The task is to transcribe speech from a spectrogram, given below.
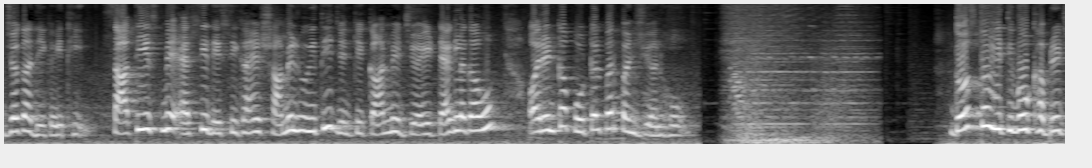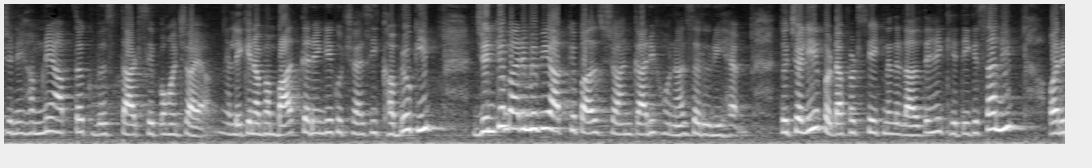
जगह दी गई थी। साथ ही इसमें ऐसी देसी गायें शामिल हुई थी जिनके कान में जीआई टैग लगा हो और इनका पोर्टल पर पंजीयन हो। दोस्तों, ये थी वो खबरें जिन्हें हमने आप तक विस्तार से पहुँचाया। लेकिन अब हम बात करेंगे कुछ ऐसी खबरों की, जिनके बारे में भी आपके पास जानकारी होना ज़रूरी है। तो चलिए फटाफट से एक नज़र डालते हैं खेती किसानी और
